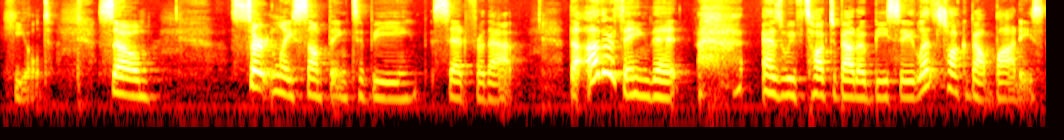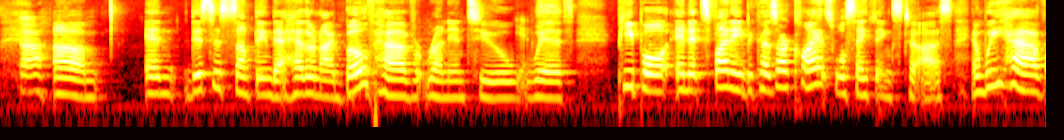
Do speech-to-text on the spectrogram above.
healed. So, certainly something to be said for that. The other thing that, as we've talked about obesity, let's talk about bodies. Ah. Um, and this is something that Heather and I both have run into Yes. with people. And it's funny because our clients will say things to us, and we have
